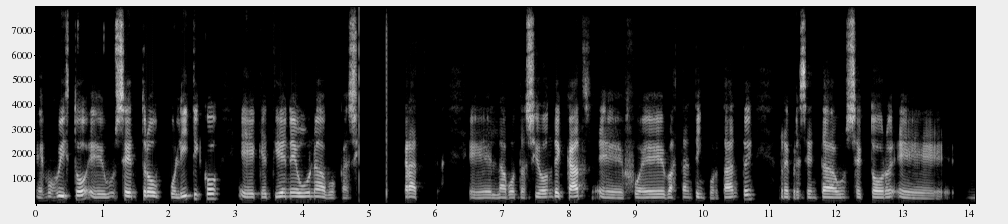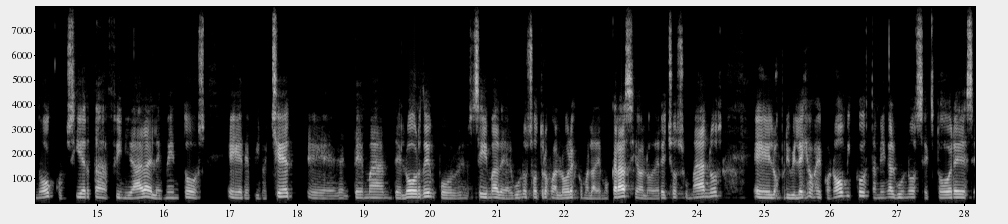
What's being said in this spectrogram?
Hemos visto eh, un centro político eh, que tiene una vocación democrática. Eh, la votación de Katz fue bastante importante, representa un sector no con cierta afinidad a elementos de Pinochet, del tema del orden por encima de algunos otros valores como la democracia o los derechos humanos, los privilegios económicos, también algunos sectores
